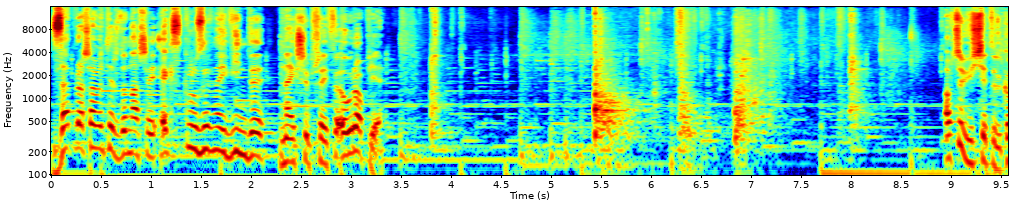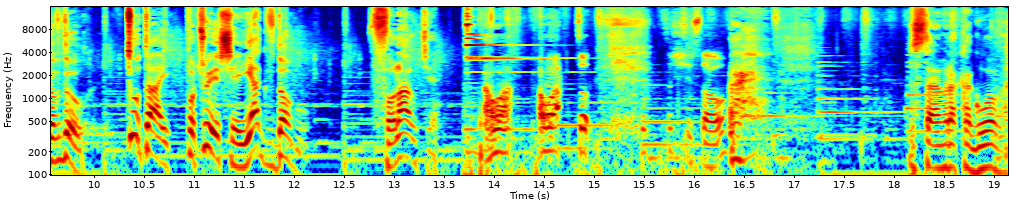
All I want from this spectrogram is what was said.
Zapraszamy też do naszej ekskluzywnej windy, najszybszej w Europie. Oczywiście tylko w dół. Tutaj poczujesz się jak w domu. W Falloutie. Ała, ała. Co? Coś się stało? Dostałem raka głowy.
